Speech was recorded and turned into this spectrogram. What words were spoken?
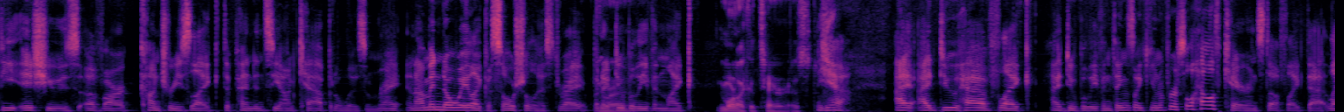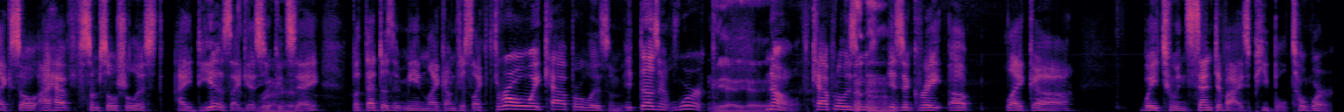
the issues of our country's like dependency on capitalism, right? And I'm in no way like a socialist, right? But I do believe in like More like a terrorist. yeah. I, I do have like I do believe in things like universal health care and stuff like that. Like so I have some socialist ideas, I guess you could say, but that doesn't mean like I'm just like throw away capitalism. It doesn't work. Yeah, yeah. yeah. No, capitalism is, is a great uh like uh way to incentivize people to work,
